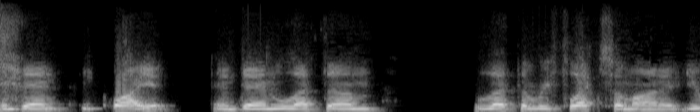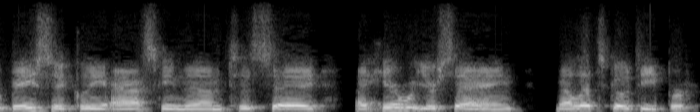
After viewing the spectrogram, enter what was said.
And then be quiet, and then let them let them reflect some on it. You're basically asking them to say, "I hear what you're saying. Now let's go deeper."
